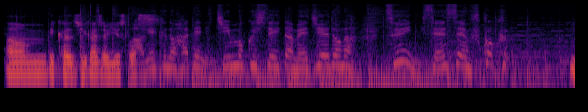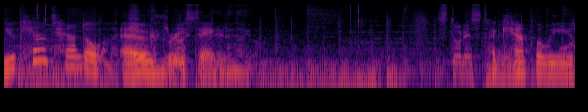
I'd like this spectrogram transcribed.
um, because you guys are useless. You can't handle everything. I can't believe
